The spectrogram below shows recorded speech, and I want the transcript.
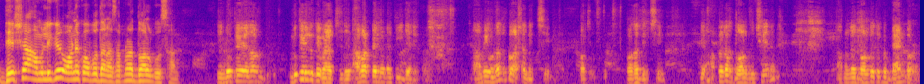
দেশে আওয়ামী লীগের অনেক অবদান আছে আপনারা দল গোছান। লোকে এখন লুকে লুকে বেড়াচ্ছে যে পেলে কি জানি। আমি আশা দিচ্ছি কথা- দিচ্ছি যে আপনারা দল গুছিয়ে নেন আপনাদের দলকে তোকে ব্যান করেন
